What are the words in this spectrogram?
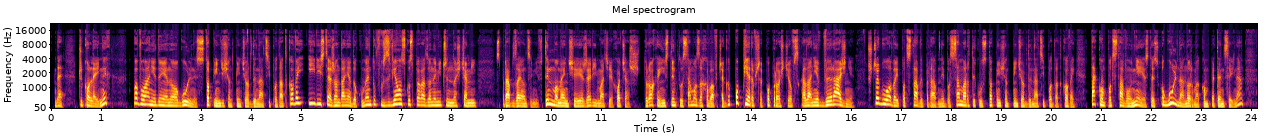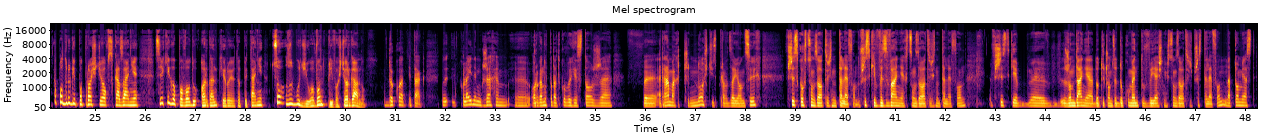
D, czy kolejnych, powołanie jedynie na ogólny 155 ordynacji podatkowej i listę żądania dokumentów w związku z prowadzonymi czynnościami sprawdzającymi. W tym momencie, jeżeli macie chociaż trochę instynktu samozachowawczego, po pierwsze poproście o wskazanie wyraźnie szczegółowej podstawy prawnej, bo sam artykuł 155 ordynacji podatkowej taką podstawą nie jest, to jest ogólna norma kompetencyjna, a po drugie poproście o wskazanie, z jakiego powodu organ kieruje to pytanie, co wzbudziło wątpliwość organu. Dokładnie tak. No, kolejnym grzechem e, organów podatkowych jest to, że w ramach czynności sprawdzających wszystko chcą załatwiać na telefon, wszystkie wezwania chcą załatwiać na telefon, wszystkie e, żądania dotyczące dokumentów, wyjaśnień chcą załatwiać przez telefon, natomiast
